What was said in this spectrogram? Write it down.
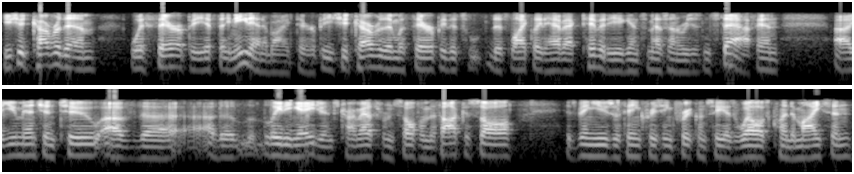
you should cover them with therapy if they need antibiotic therapy. You should cover them with therapy that's that's likely to have activity against methicillin-resistant staph. And uh, you mentioned two of the of the leading agents, trimethoprim sulfamethoxazole is being used with increasing frequency, as well as clindamycin.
